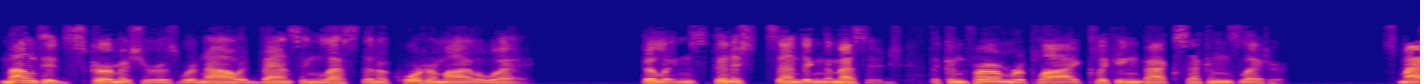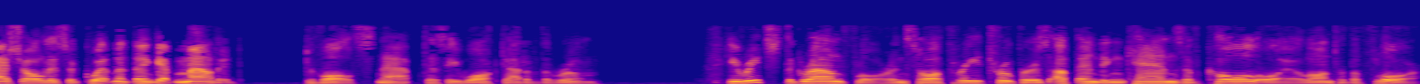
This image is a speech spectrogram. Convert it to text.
Mounted skirmishers were now advancing less than a quarter mile away. Billings finished sending the message, the confirm reply clicking back seconds later. Smash all this equipment, then get mounted, Duval snapped as he walked out of the room. He reached the ground floor and saw three troopers upending cans of coal oil onto the floor,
